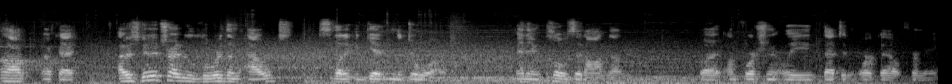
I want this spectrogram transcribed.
Oh, okay. I was going to try to lure them out so that I could get in the door and then close it on them. But unfortunately, that didn't work out for me.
